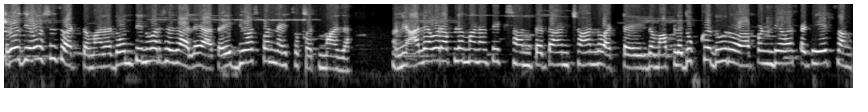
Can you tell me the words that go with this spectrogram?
रोज येऊशच वाटतं. मला दोन तीन वर्ष झाले आता एक दिवस पण नाही चुकत माझा. आणि आल्यावर आपल्या मनात एक शांतता आणि छान वाटतं. एकदम आपलं दुःख दूर हो. आपण देवासाठी हेच सांग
